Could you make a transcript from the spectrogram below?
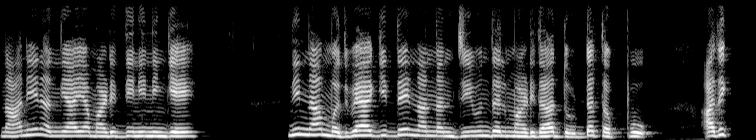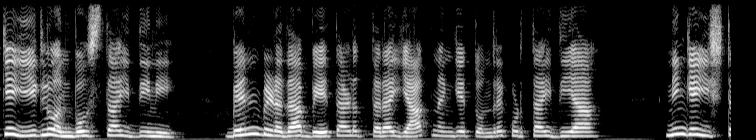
ನಾನೇನು ಅನ್ಯಾಯ ಮಾಡಿದ್ದೀನಿ ನಿಂಗೆ? ನಿನ್ನ ಮದುವೆ ಆಗಿದ್ದೇ ನಾನು ನನ್ನ ಜೀವನದಲ್ಲಿ ಮಾಡಿದ ದೊಡ್ಡ ತಪ್ಪು. ಅದಕ್ಕೆ ಈಗಲೂ ಅನುಭವಿಸ್ತಾ ಇದ್ದೀನಿ. ಬೆನ್ ಬಿಡದ ಬೇತಾಳದ ಥರ ಯಾಕೆ ನನಗೆ ತೊಂದರೆ ಕೊಡ್ತಾ ಇದ್ದೀಯಾ? ನಿಂಗೆ ಇಷ್ಟ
